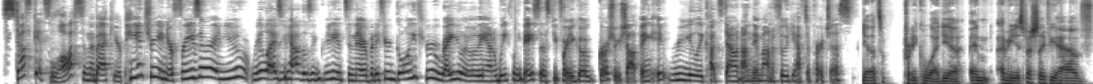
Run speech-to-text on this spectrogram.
Stuff gets lost in the back of your pantry and your freezer, and you realize you have those ingredients in there. But if you're going through regularly on a weekly basis before you go grocery shopping, it really cuts down on the amount of food you have to purchase. Yeah, that's a pretty cool idea. And I mean, especially if you have,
